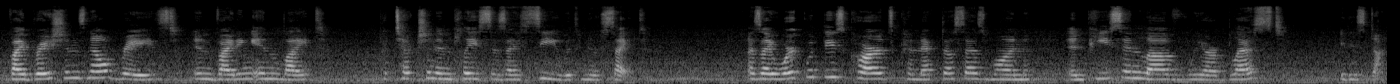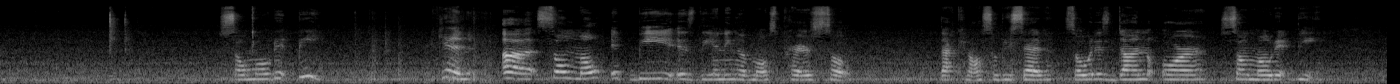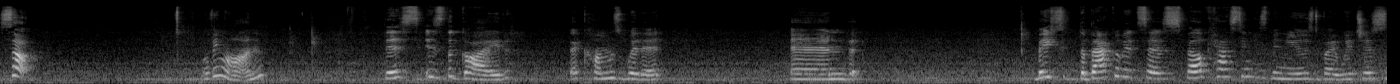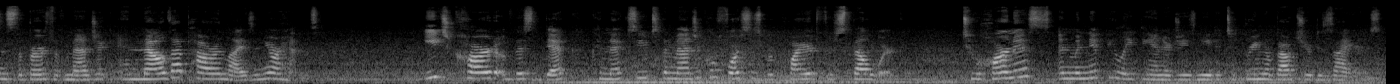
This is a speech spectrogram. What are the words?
Vibrations now raised, inviting in light, protection in places I see with new sight. As I work with these cards, connect us as one, in peace and love we are blessed, it is done. So mote it be. Again, uh, so mote it be is the ending of most prayers, so that can also be said, so it is done, or so mote it be. So, moving on, this is the guide that comes with it, and basic, the back of it says, Spellcasting has been used by witches since the birth of magic, and now that power lies in your hands. Each card of this deck connects you to the magical forces required for spell work, to harness and manipulate the energies needed to bring about your desires.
